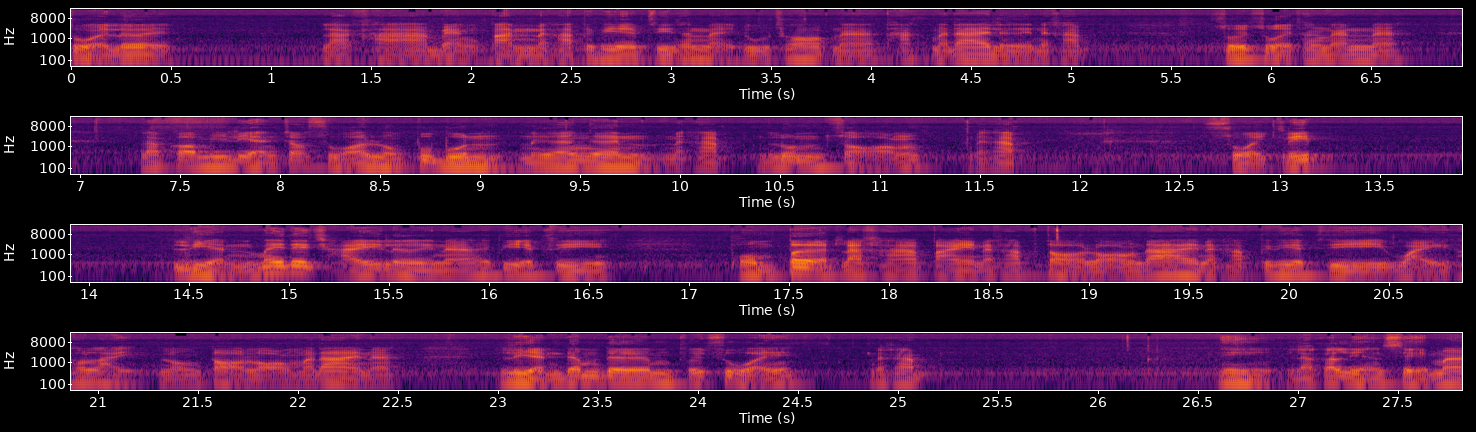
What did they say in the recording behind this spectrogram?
สวยๆเลย ราคาแบ่งปันนะครับพี่พีเอฟซีท่านไหนดูชอบนะ ทักมาได้เลยนะครับ สวยๆทั้งนั้นนะ แล้วก็มีเหรียญเจ้าสัวหลวงปู่บุญ เนื้อเงินนะครับ รุ่นสองนะครับ สวยกริปเหรียญไม่ได้ใช้เลยนะพี่พีเอฟซี ผมเปิดราคาไปนะครับ ต่อรองได้นะครับพี่พีเอฟซีไหวเท่าไหร่ลองต่อรองมาได้นะ เหรียญเดิมๆสวยๆนะครับ นี่แล้วก็เหรียญเสมา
